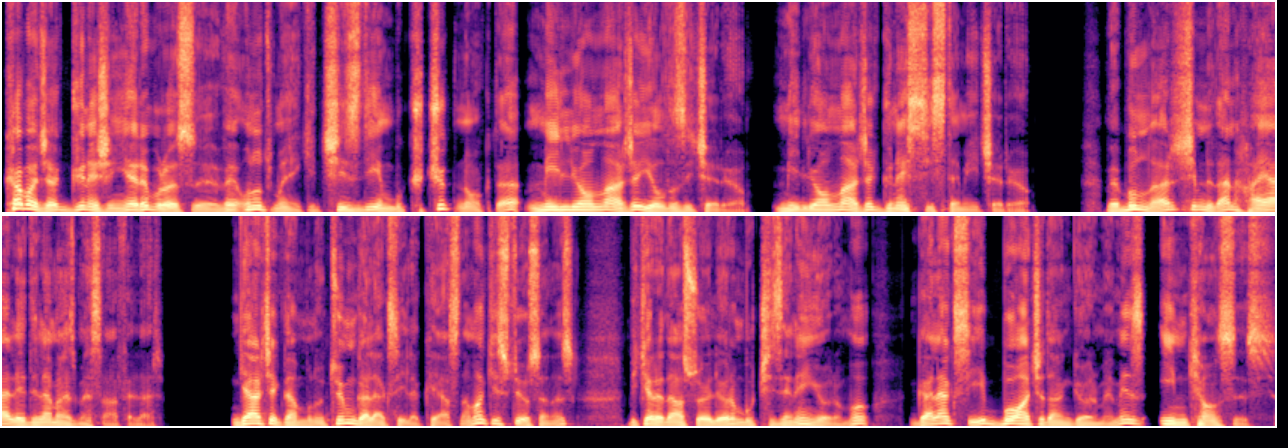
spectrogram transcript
Kabaca güneşin yeri burası ve unutmayın ki çizdiğim bu küçük nokta milyonlarca yıldız içeriyor. Milyonlarca güneş sistemi içeriyor. Ve bunlar şimdiden hayal edilemez mesafeler. Gerçekten bunu tüm galaksiyle kıyaslamak istiyorsanız, bir kere daha söylüyorum bu çizenin yorumu, galaksiyi bu açıdan görmemiz imkansız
